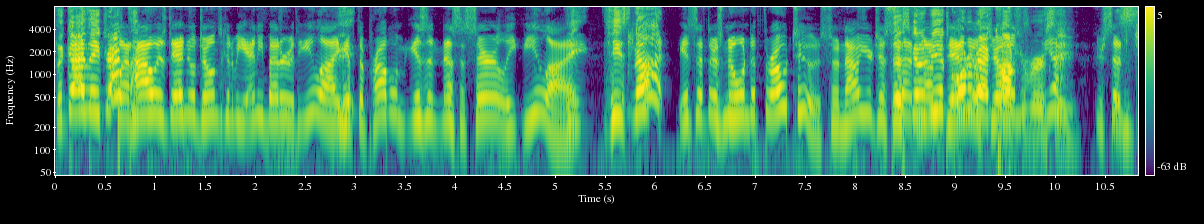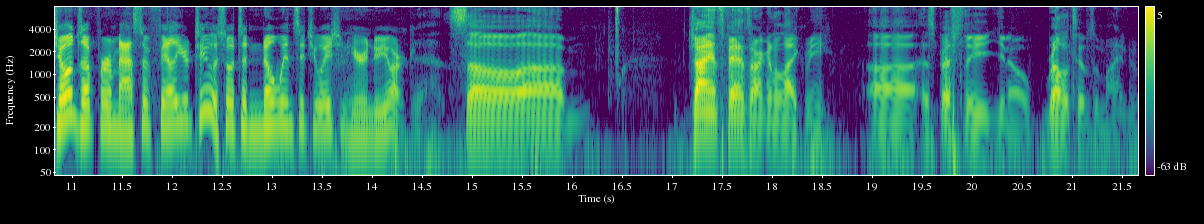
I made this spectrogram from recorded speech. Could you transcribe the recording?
The guy they drafted. But how is Daniel Jones going to be any better with Eli if the problem isn't necessarily Eli? He, he's not. it's that there's no one to throw to. So now you're just There's setting gonna be a Daniel quarterback Jones- controversy. Yeah, you're setting This- Jones up for a massive failure too. So it's a no-win situation here in New York. So um, Giants fans aren't going to like me, uh, especially you know relatives of mine who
